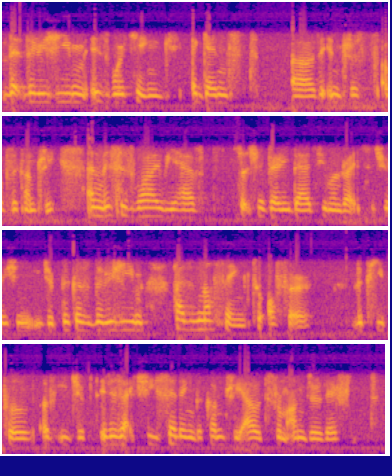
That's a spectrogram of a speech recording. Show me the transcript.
that the regime is working against uh, the interests of the country, and this is why we have such a very bad human rights situation in Egypt, because the regime has nothing to offer the people of Egypt. It is actually selling the country out from under their feet.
